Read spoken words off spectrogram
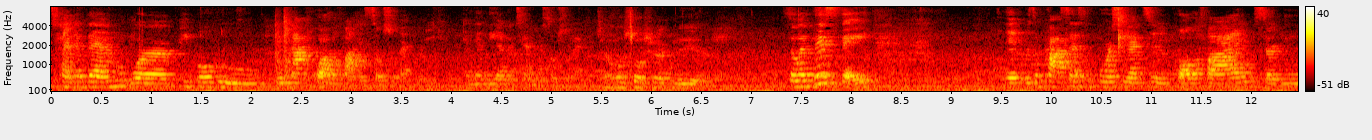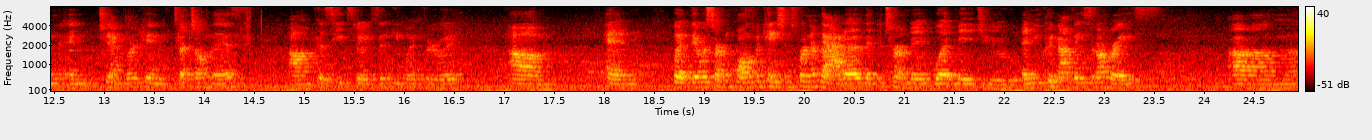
10 of them were people who did not qualify as social equity, and then the other 10 were social equity. So what social equity is? So in this state, it was a process, of course, you had to qualify certain, and Chandler can touch on this, because he experienced it, he went through it. Um, and, but there were certain qualifications for Nevada that determined what made you, and you could not base it on race. Um,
